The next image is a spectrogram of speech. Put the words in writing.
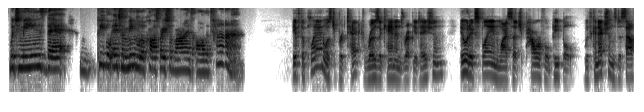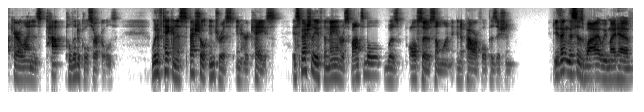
which means that people intermingle across racial lines all the time. If the plan was to protect Rosa Cannon's reputation, it would explain why such powerful people, with connections to South Carolina's top political circles, would have taken a special interest in her case, especially if the man responsible was also someone in a powerful position. Do you think this is why we might have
